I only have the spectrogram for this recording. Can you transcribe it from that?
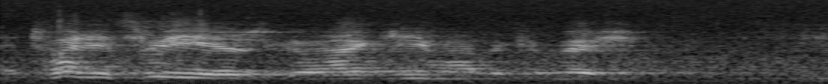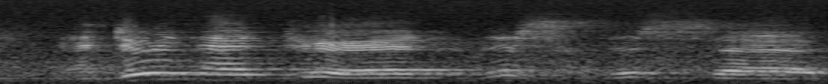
And 23 years ago I came on the commission. And during that period, this, this uh,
